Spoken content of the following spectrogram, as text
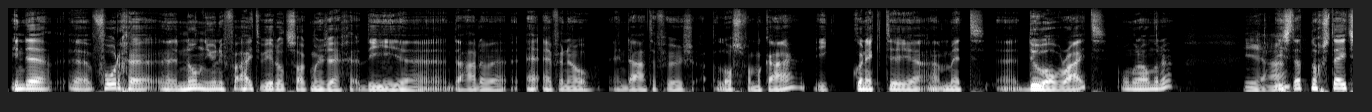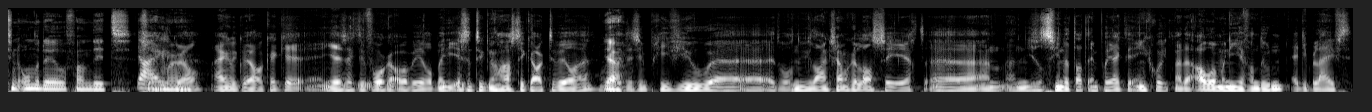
In de eh, vorige eh, non-unified wereld, zal ik maar zeggen, die, Hmm. eh, daar hadden we FNO en Dataverse los van elkaar. Die connecten je aan met Dual Write, onder andere. Ja. Is dat nog steeds een onderdeel van dit? Ja, zeg eigenlijk maar- wel. Eigenlijk wel. Kijk, jij zegt de vorige oude wereld, maar die is natuurlijk nog hartstikke actueel. Hè? Want Ja. Het is in preview, het wordt nu langzaam gelanceerd. eh, en, en je zult zien dat dat in projecten ingroeit. Maar de oude manier van doen, ja, die blijft.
